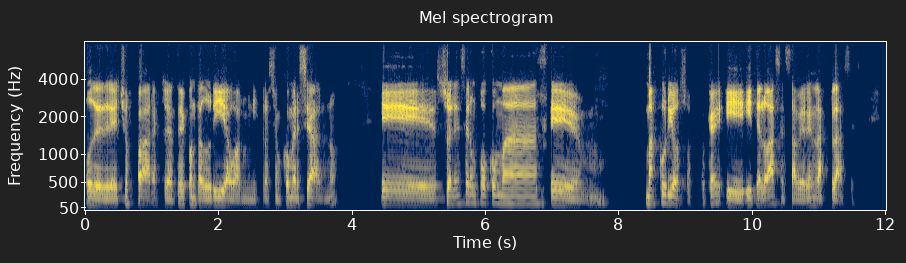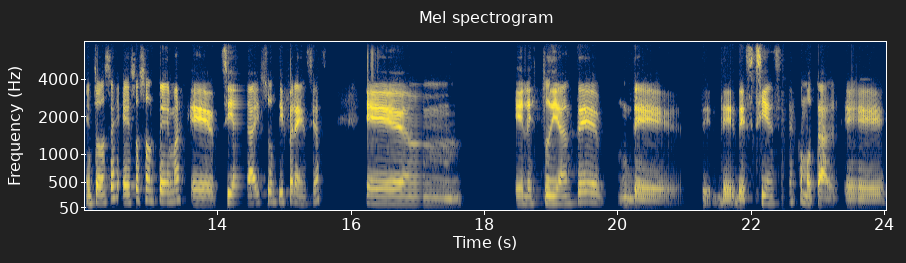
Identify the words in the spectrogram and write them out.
o de derechos para estudiantes de contaduría o administración comercial, ¿no? Eh, suelen ser un poco más, eh, más curiosos, ¿ok? Y, y, te lo hacen saber en las clases. Entonces, esos son temas que sí hay sus diferencias. el estudiante de, de, ciencias como tal, eh,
